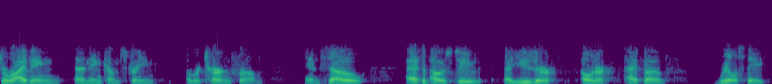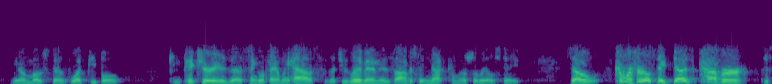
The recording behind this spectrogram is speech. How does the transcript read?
deriving an income stream, a return from. And so, as opposed to a user owner type of real estate. You know, most of what people can picture is a single family house that you live in is obviously not commercial real estate. So commercial real estate does cover just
